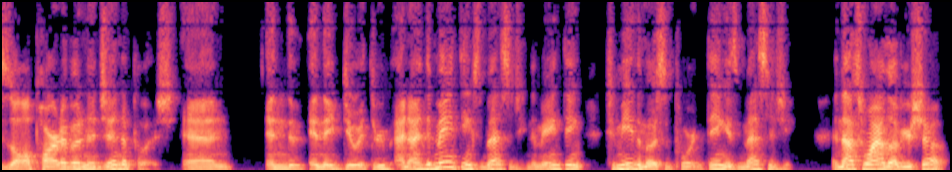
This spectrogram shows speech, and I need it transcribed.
is all part of an agenda push, and and the, and they do it through. And I, the main thing is messaging. The main thing to me, the most important thing is messaging, and that's why I love your show.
